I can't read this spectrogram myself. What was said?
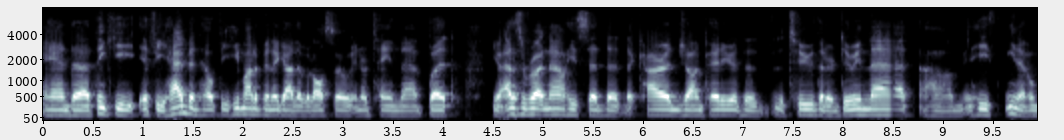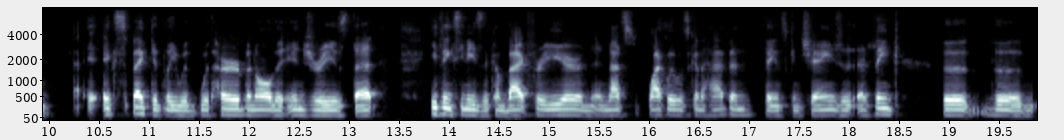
And uh, I think he, if he had been healthy, he might have been a guy that would also entertain that. But you know, as of right now, he said that that Kira and John Petty are the the two that are doing that. Um, and he, you know, expectedly with with Herb and all the injuries that he thinks he needs to come back for a year, and, and that's likely what's going to happen. Things can change. I think the the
